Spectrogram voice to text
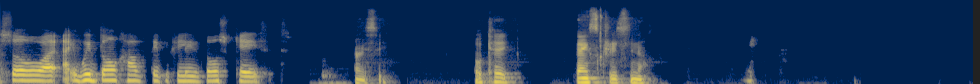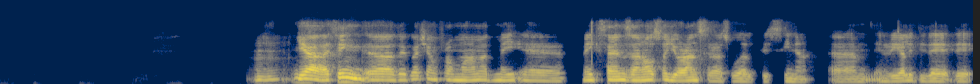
so I, we don't have typically those cases. I see. Okay. Thanks, Christina. Mm -hmm. Yeah, I think uh, the question from Mohammed may, uh, makes sense, and also your answer as well, Christina. Um, in reality, the, the,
